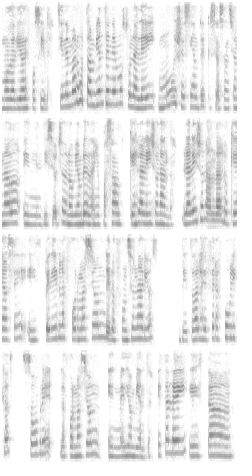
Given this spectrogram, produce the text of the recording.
modalidades posibles. Sin embargo, también tenemos una ley muy reciente que se ha sancionado en el 18 de noviembre del año pasado, que es la ley Yolanda. La ley Yolanda lo que hace es pedir la formación de los funcionarios de todas las esferas públicas sobre la formación en medio ambiente. Esta ley está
